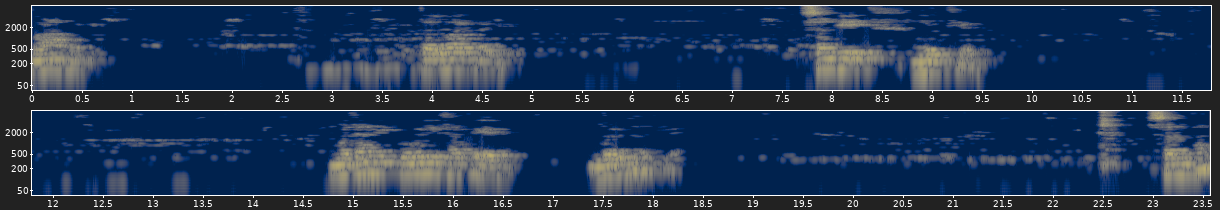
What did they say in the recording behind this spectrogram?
બાણ તલવારબાજી સંગીત નૃત્ય મજાની કોહલી સાથે લગ્ન થયા સંતાન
